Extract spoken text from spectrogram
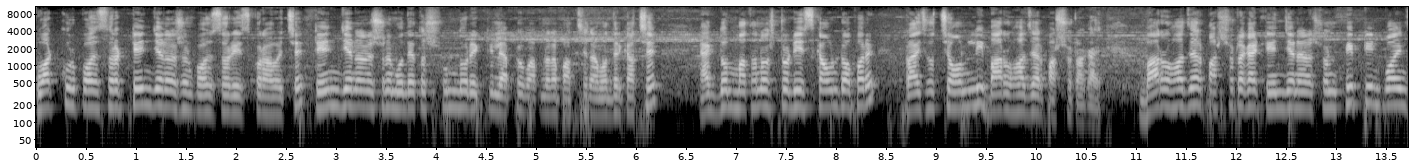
quadcore processor ten generation processor use করা হয়েছে। টেন জেনারেশনের মধ্যে এত সুন্দর একটি ল্যাপটপ আপনারা পাচ্ছেন আমাদের কাছে। একদম মাথা নষ্ট ডিসকাউন্ট অফারে প্রাইস হচ্ছে অনলি বারো হাজার পাঁচশো টাকায়। বারো হাজার পাঁচশো টাকায় ten generation fifteen point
